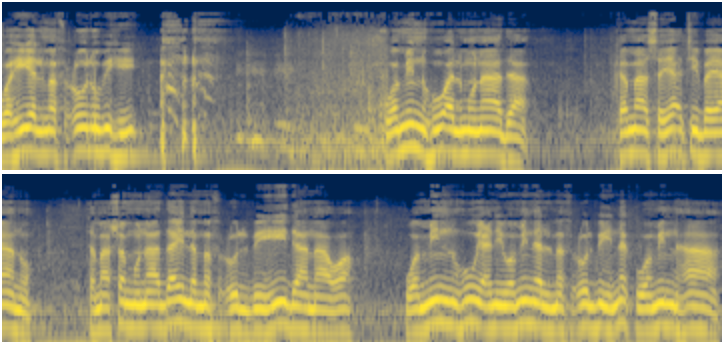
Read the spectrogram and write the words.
وهي المفعول به. ومنه المنادى. كما سيأتي بيانه. تماشى منادى إلا مفعول به داناوة. ومنه يعني ومن المفعول به نك ومنها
